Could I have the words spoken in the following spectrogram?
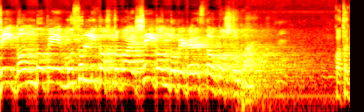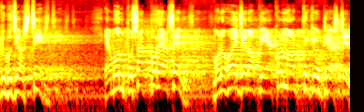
যেই গন্ধ পেয়ে মুসল্লি কষ্ট পায়, সেই গন্ধ পেয়ে ফেরেস্তাও কষ্ট পায়। কথা কি বুঝে আসছে? এমন পোশাক পরে আসেন, মনে হয় যেন আপনি এখন মাঠ থেকে উঠে আসছেন।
